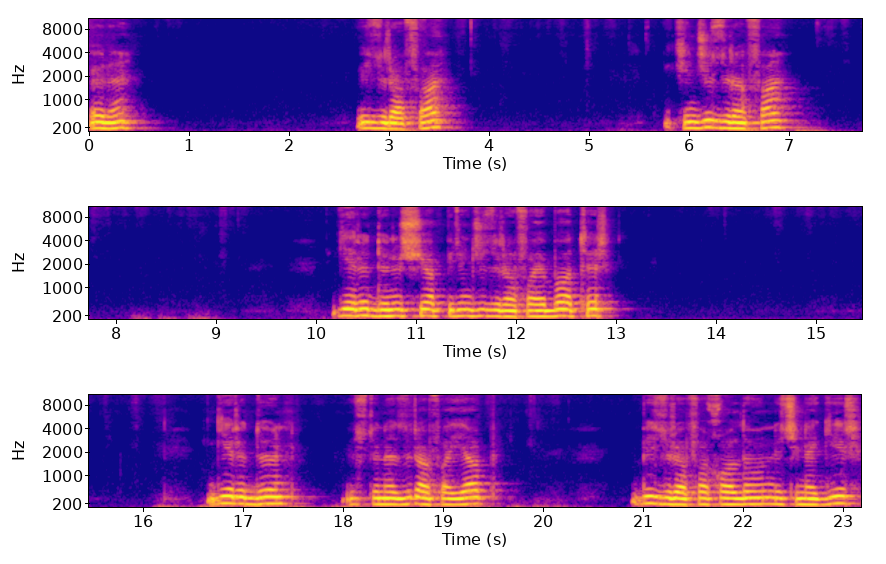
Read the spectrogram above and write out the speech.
Böyle. Bir zürafa. ikinci zürafa. Geri dönüş yap. Birinci zürafaya batır. Geri dön. Üstüne zürafa yap. Bir zürafa kaldı. Onun içine gir.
